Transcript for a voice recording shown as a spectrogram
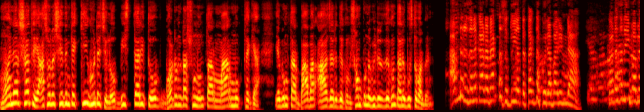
ময়নার সাথে আসলে সেদিনকে কি ঘটেছিল বিস্তারিত ঘটনাটা শুনুন তার মার মুখ থেকে এবং তার বাবার আহাজারি দেখুন। সম্পূর্ণ ভিডিওটা দেখুন তাহলে বুঝতে পারবেন। আপনারা জানে কাটা ডাকতেছে? তাকদা কইরা বাইরেন না। কাটা জানে এইভাবে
